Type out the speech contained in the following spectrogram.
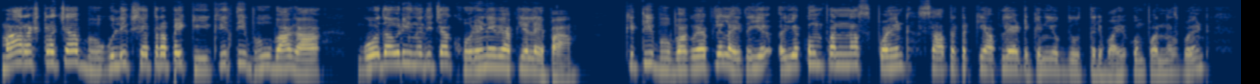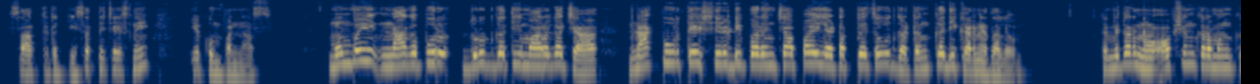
महाराष्ट्राच्या भौगोलिक क्षेत्रापैकी किती भूभाग हा गोदावरी नदीच्या खोऱ्याने व्यापलेला आहे पहा. किती भूभाग व्यापलेला आहे? तर ए 49.7% आपलं या ठिकाणी योग्य उत्तर आहे पहा. 49.7% 47 नाही 49. मुंबई नागपूर द्रुतगती मार्गाच्या नागपूर ते शिर्डीपर्यंतच्या पहिल्या टप्प्याचं उद्घाटन कधी करण्यात आलं? तर मित्रांनो ऑप्शन क्रमांक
